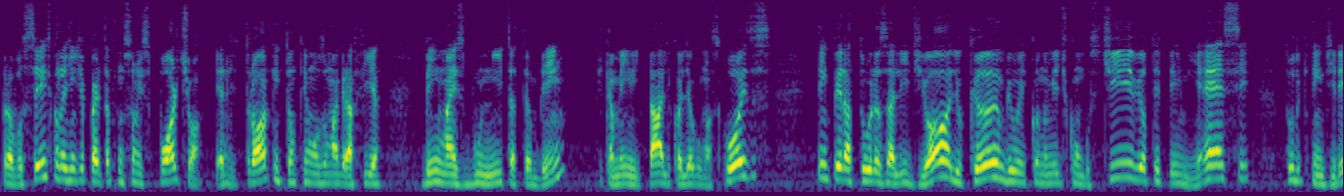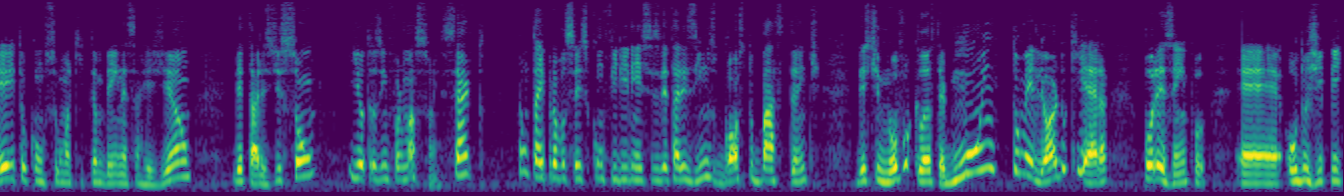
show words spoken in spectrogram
para vocês. Quando a gente aperta a função Sport, ó, ela troca, então temos uma grafia bem mais bonita também, fica meio itálico ali algumas coisas. Temperaturas ali de óleo, câmbio, economia de combustível, TPMS, tudo que tem direito, consumo aqui também nessa região, detalhes de som e outras informações, certo? Então tá aí para vocês conferirem esses detalhezinhos. Gosto bastante deste novo cluster, muito melhor do que era, por exemplo, é, o do Jeep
